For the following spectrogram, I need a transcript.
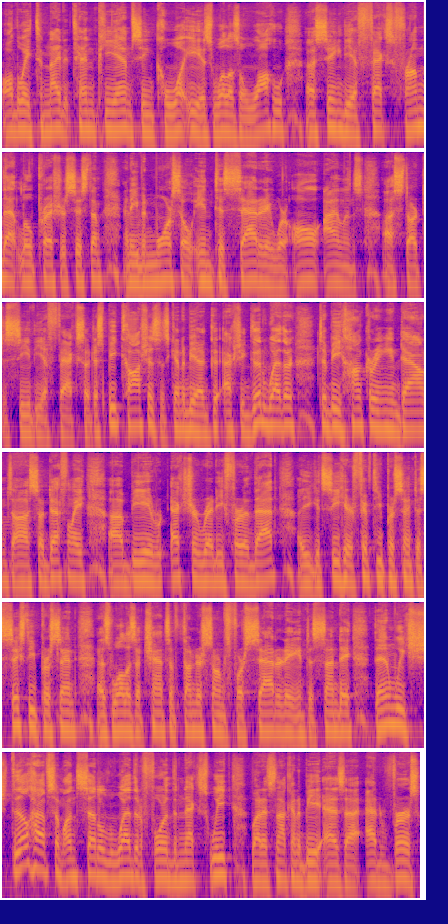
all the way tonight at 10 p.m. seeing Kauai as well as Oahu uh, seeing the effects from that low pressure system and even more so into Saturday where all islands uh, start to see the effects. So just be cautious. It's going to be good, actually good weather to be hunkering down. Uh, so definitely uh, be extra ready for that. Uh, you can see here 50% to 60%, as well as a chance of thunderstorms for Saturday into Sunday. Then we still have some unsettled weather for the next week, but it's not going to be as uh, adverse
